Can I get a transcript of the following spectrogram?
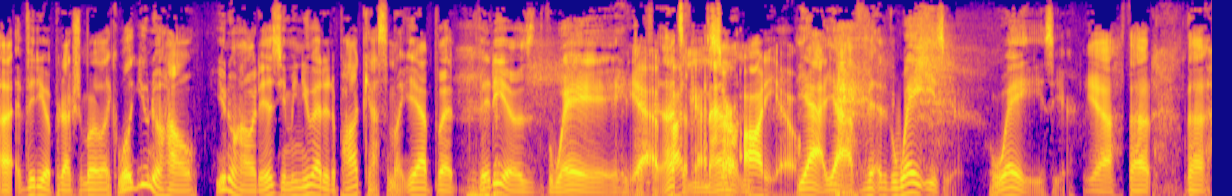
uh, video production. We are like, well, you know how you know how it is. I mean, you edit a podcast. I'm like, yeah, but video's way Yeah, different. That's a mountain. audio. Yeah, yeah, vi- way easier, way easier. yeah, that that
